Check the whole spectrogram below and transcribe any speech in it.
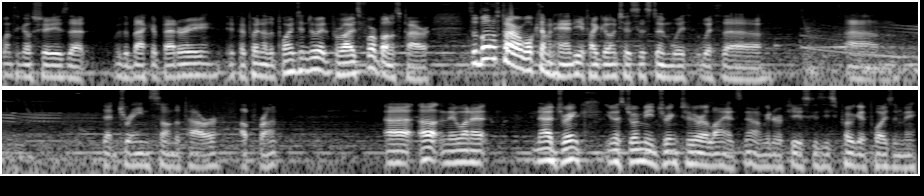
one thing I'll show you is that with a backup battery, if I put another point into it, it provides 4 bonus power. So the bonus power will come in handy if I go into a system with, with uh, um, that drains some of the power up front. Uh, oh, and they want to... Now drink. You must join me drink to our alliance. No, I'm going to refuse because he's probably going to poison me.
